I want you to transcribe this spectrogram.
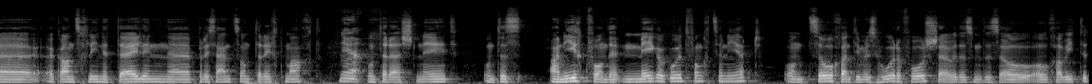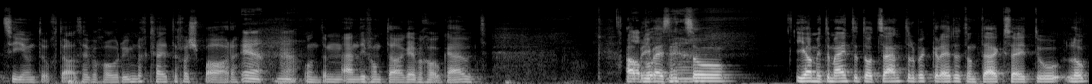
einen ganz kleinen Teil in äh, Präsenzunterricht macht Ja. und den Rest nicht. Und das habe ich gefunden, hat mega gut funktioniert. Und so könnte ich mir das vorstellen, dass man das auch, auch kann weiterziehen kann und durch das einfach auch Räumlichkeiten kann sparen Ja, ja. und am Ende des Tages einfach auch Geld. Aber, Aber, ich weiß nicht so, ich habe mit dem einen Dozent darüber geredet und der hat gesagt, du, schau,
